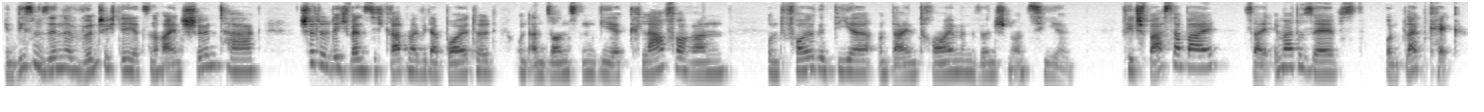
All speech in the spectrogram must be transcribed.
In diesem Sinne wünsche ich dir jetzt noch einen schönen Tag, schüttel dich, wenn es dich gerade mal wieder beutelt und ansonsten gehe klar voran und folge dir und deinen Träumen, Wünschen und Zielen. Viel Spaß dabei, sei immer du selbst und bleib keck.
